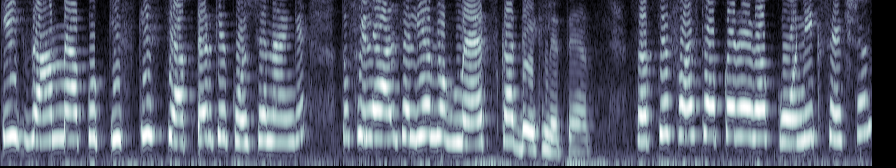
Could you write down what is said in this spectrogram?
कि एग्ज़ाम में आपको किस किस चैप्टर के क्वेश्चन आएँगे। तो फ़िलहाल चलिए हम लोग मैथ्स का देख लेते हैं। सबसे फ़र्स्ट आपका रहेगा कोनिक सेक्शन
